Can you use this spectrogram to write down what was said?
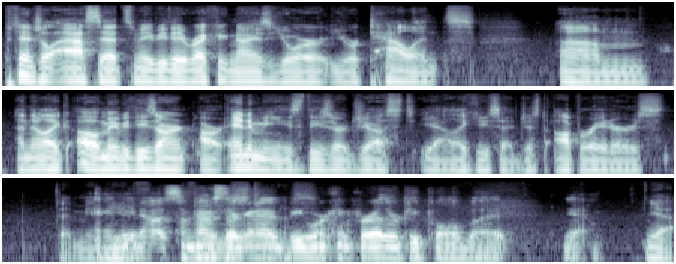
potential assets. Maybe they recognize your your talents, um, and they're like, oh, maybe these aren't our enemies. These are just yeah, like you said, just operators that maybe And you know, sometimes they're gonna to be working for other people, but Yeah. Yeah.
